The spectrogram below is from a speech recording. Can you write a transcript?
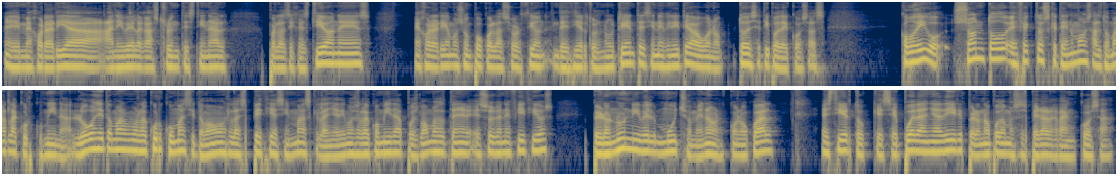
eh, mejoraría a nivel gastrointestinal por las digestiones, mejoraríamos un poco la absorción de ciertos nutrientes y en definitiva, bueno, todo ese tipo de cosas. Como digo, son todo efectos que tenemos al tomar la curcumina. Luego si tomamos la cúrcuma, si tomamos la especia sin más que la añadimos a la comida, pues vamos a tener esos beneficios pero en un nivel mucho menor, con lo cual es cierto que se puede añadir, pero no podemos esperar gran cosa.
